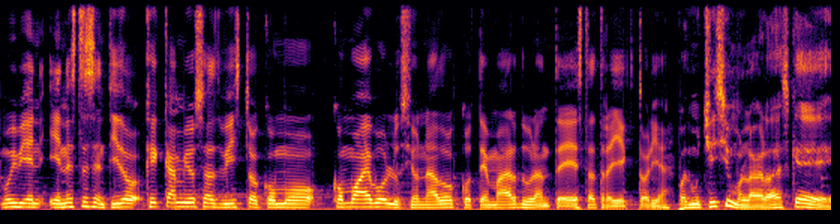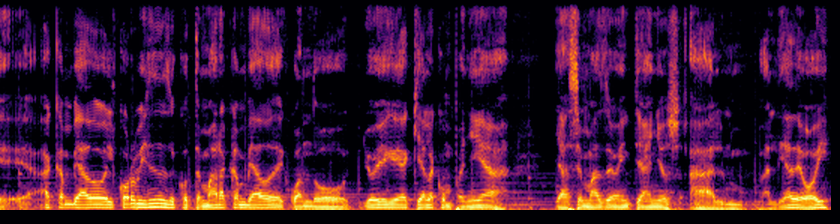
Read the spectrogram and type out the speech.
Muy bien, y en este sentido, ¿qué cambios has visto? ¿Cómo, cómo ha evolucionado Cotemar durante esta trayectoria? Pues muchísimo, la verdad es que ha cambiado, el core business de Cotemar ha cambiado de cuando yo llegué aquí a la compañía ya hace más de 20 años al, al, día de hoy,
